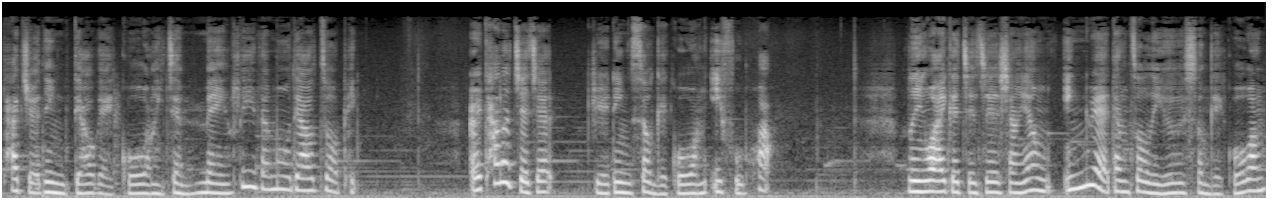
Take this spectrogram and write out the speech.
他决定雕给国王一件美丽的木雕作品，而他的姐姐决定送给国王一幅画。另外一个姐姐想用音乐当做礼物送给国王。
